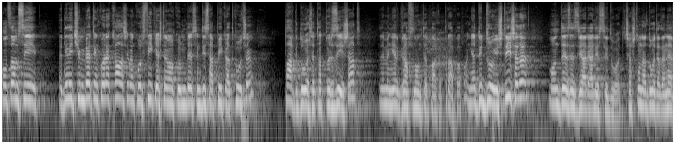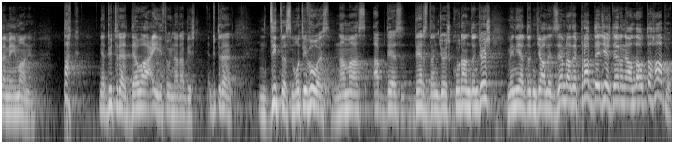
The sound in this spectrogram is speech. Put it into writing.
Un them si e dini që mbetin kur e kallshim e kur fikeshte kur mbesin disa pika të kuqe, pak duheshte ta përzish atë dhe menjëherë graflonte pak prapë apo nja dy dru i shtish edhe mu ndez zjarri halis si duhet. Çashtu na duhet edhe neve me imanin. Pak, nja dy tre dewa'i i thujnë arabisht, nja dy tre nxitës, motivues, namaz, abdes, ders do ngjojsh, kuran do ngjojsh, menjëherë do të ngjallet zemra dhe prap do e gjesh derën e Allahut të hapur.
